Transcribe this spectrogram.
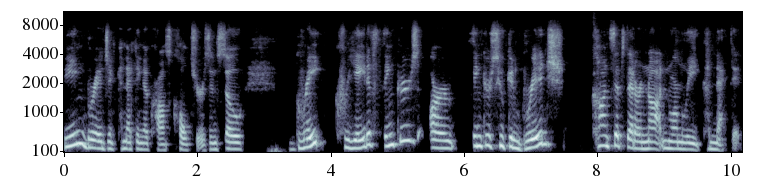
being bridge and connecting across cultures. And so, great creative thinkers are thinkers who can bridge concepts that are not normally connected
